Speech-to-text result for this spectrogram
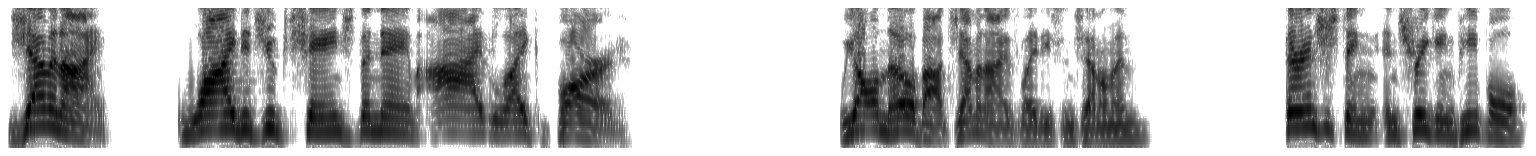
Gemini, why did you change the name? I like Bard. We all know about Geminis, ladies and gentlemen. They're interesting, intriguing people,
